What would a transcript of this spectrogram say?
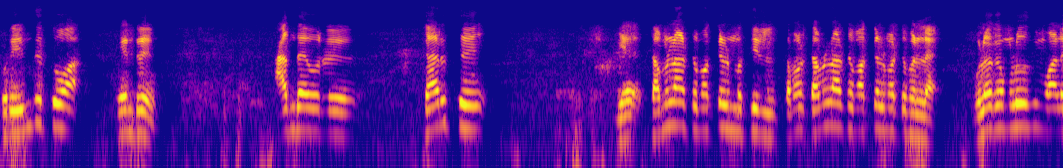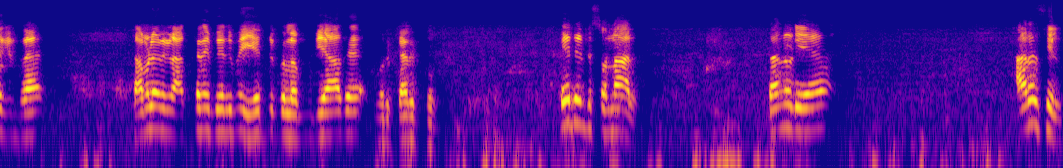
ஒரு இந்துத்துவா என்று அந்த ஒரு கருத்து தமிழ்நாட்டு மக்கள் மத்தியில் தமிழ் தமிழ்நாட்டு மக்கள் மட்டுமல்ல உலகம் முழுவதும் வாழுகின்ற தமிழர்கள் அத்தனை பேருமே ஏற்றுக்கொள்ள முடியாத ஒரு கருத்து. ஏனென்று சொன்னால் தன்னுடைய அரசியல்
